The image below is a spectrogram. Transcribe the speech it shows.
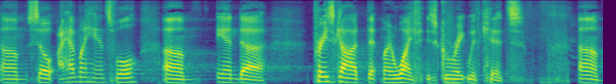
Um, so I have my hands full. Um, and uh, praise God that my wife is great with kids. Um,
